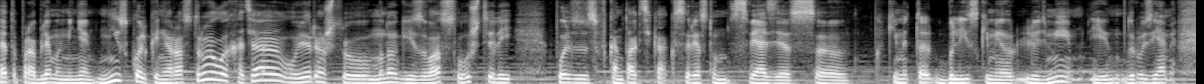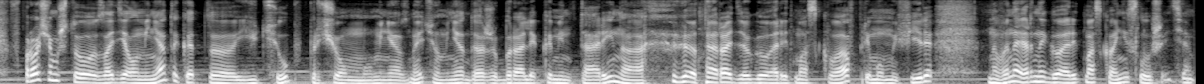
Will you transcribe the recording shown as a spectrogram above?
эта проблема меня нисколько не расстроила, хотя уверен, что многие из вас, слушателей, пользуются ВКонтакте как средством связи с э, какими-то близкими людьми и друзьями. Впрочем, что задел меня, так это YouTube. Причем у меня, знаете, у меня даже брали комментарий на, на радио «Говорит Москва» в прямом эфире. Но вы, наверное, «Говорит Москва» не слушаете.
